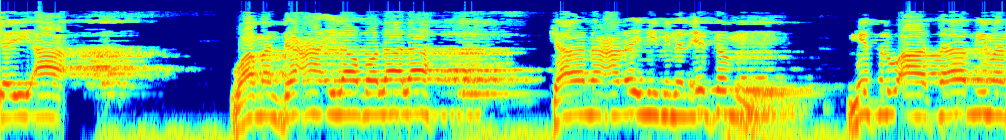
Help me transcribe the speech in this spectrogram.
شيئا ومن دعا إلى ضلاله كان عليه من الإثم مثل آثام من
